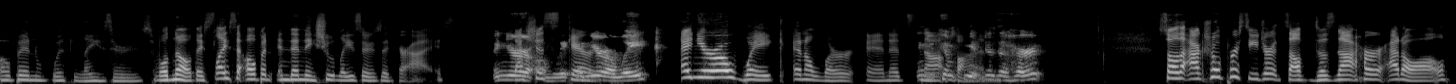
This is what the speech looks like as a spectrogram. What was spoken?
open with lasers. Well, no, they slice it open and then they shoot lasers in your eyes And you're That's just awake, scary. and you're awake. and you're awake and alert and it's And not can fun. does it hurt? so the actual procedure itself does not hurt at all.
